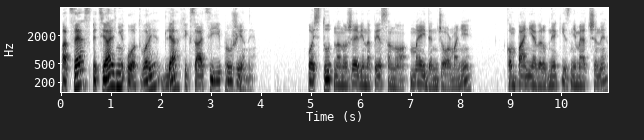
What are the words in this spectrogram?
А це спеціальні отвори для фіксації пружини. Ось тут на ножеві написано Made in Germany, компанія-виробник із Німеччини.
